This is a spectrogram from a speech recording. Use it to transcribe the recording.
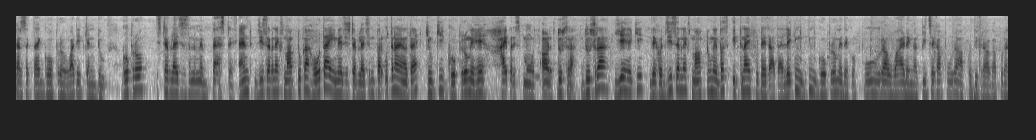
कर सकता है GoPro what it can do GoPro stabilisation में बेस्ट है. And G seven X mark two का होता है इमेज स्टेबलाइजेशन पर उतना नहीं होता है क्योंकि गोप्रो में है हाइपर स्मूथ और दूसरा दूसरा ये है कि देखो G seven X mark two में बस इतना ही फुटेज आता है, लेकिन लेकिन गोप्रो में देखो, पूरा वाइड एंगल पीछे का पूरा आपको दिख रहा होगा, पूरा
